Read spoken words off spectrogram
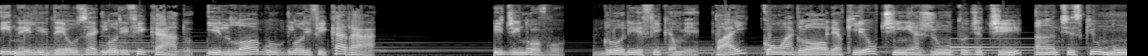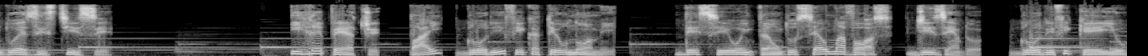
e nele Deus é glorificado, e logo o glorificará. E de novo, glorifica-me, Pai, com a glória que eu tinha junto de ti, antes que o mundo existisse. E repete, Pai, glorifica teu nome. Desceu então do céu uma voz, dizendo: glorifiquei-o,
